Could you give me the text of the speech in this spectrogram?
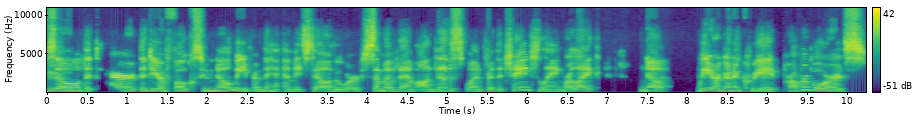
So the dear, the dear folks who know me from The Handmaid's Tale, who were some of them on this one for the Changeling, were like, "No, we are going to create proper boards."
